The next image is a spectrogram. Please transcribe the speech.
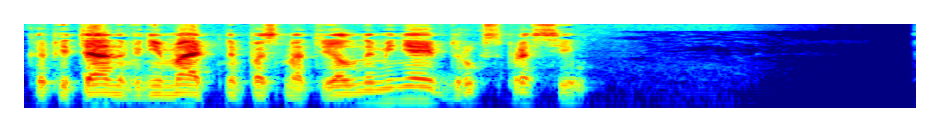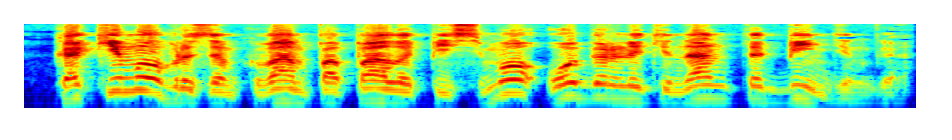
Капитан внимательно посмотрел на меня и вдруг спросил. Каким образом к вам попало письмо обер-лейтенанта Биндинга?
